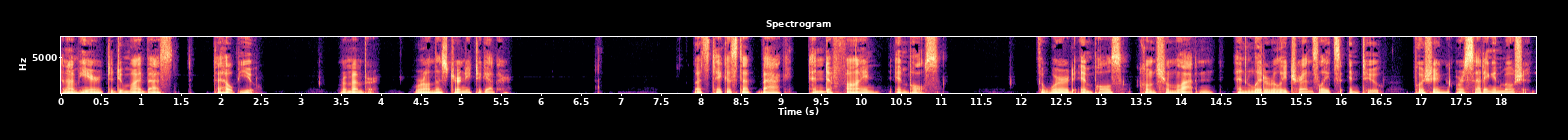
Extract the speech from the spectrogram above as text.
and I'm here to do my best to help you. Remember, we're on this journey together. Let's take a step back and define impulse. The word impulse comes from Latin and literally translates into pushing or setting in motion.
